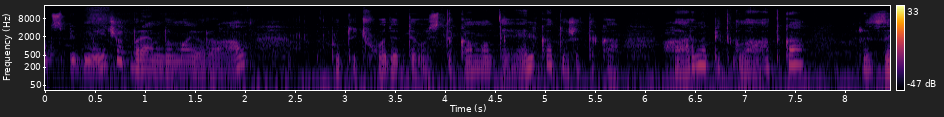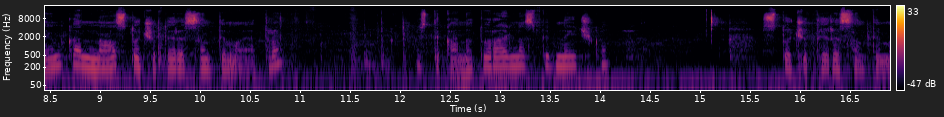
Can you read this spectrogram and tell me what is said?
лот спідничок бренду Майорал. Будуть входити ось така моделька, дуже така гарна підкладка. Резинка на 104 см. Ось така натуральна спідничка. 104 см.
